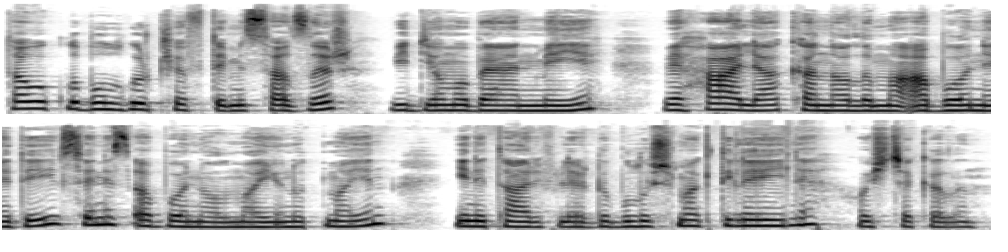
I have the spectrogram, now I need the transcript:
Tavuklu bulgur köftemiz hazır. Videomu beğenmeyi ve hala kanalıma abone değilseniz abone olmayı unutmayın. Yeni tariflerde buluşmak dileğiyle. Hoşçakalın.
